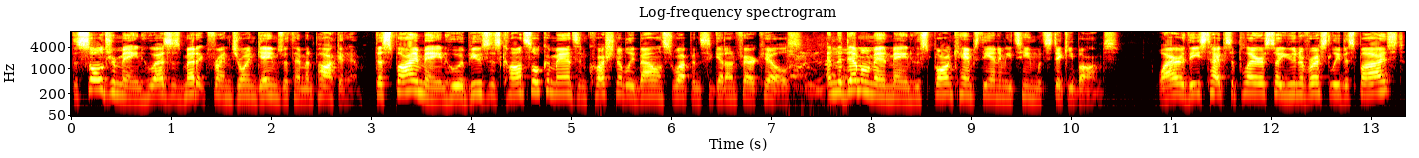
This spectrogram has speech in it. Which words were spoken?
The soldier main, who has his medic friend join games with him and pocket him. The spy main, who abuses console commands and questionably balanced weapons to get unfair kills. And the Demoman main, who spawn camps the enemy team with sticky bombs. Why are these types of players so universally despised?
